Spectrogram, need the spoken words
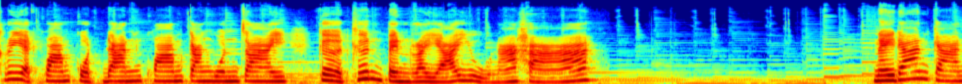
เครียด ความกดดัน ความกังวลใจ เกิดขึ้นเป็นระยะอยู่นะคะในด้านการ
